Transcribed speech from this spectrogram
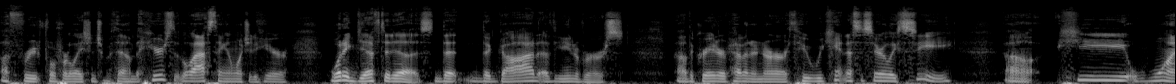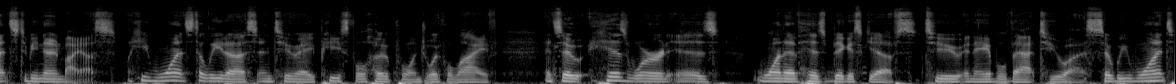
a fruitful relationship with Him. But here's the last thing I want you to hear what a gift it is that the God of the universe, uh, the creator of heaven and earth, who we can't necessarily see, uh, he wants to be known by us. He wants to lead us into a peaceful, hopeful, and joyful life. And so his word is one of his biggest gifts to enable that to us. So we want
